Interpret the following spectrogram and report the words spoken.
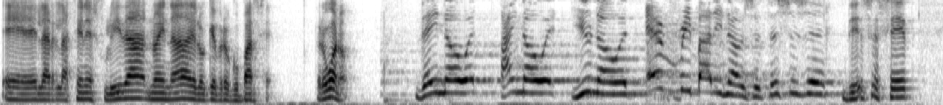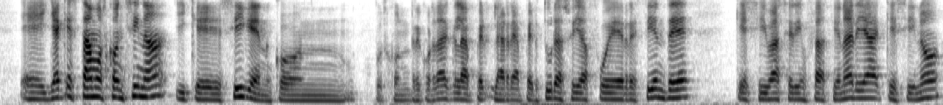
eh, la relación es fluida, no hay nada de lo que preocuparse. Pero bueno, They know it, I know it, you know it, everybody knows it. This is it. eh, ya que estamos con China y que siguen con, pues con recordar que la, la reapertura suya fue reciente, que si va a ser inflacionaria, que si no,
